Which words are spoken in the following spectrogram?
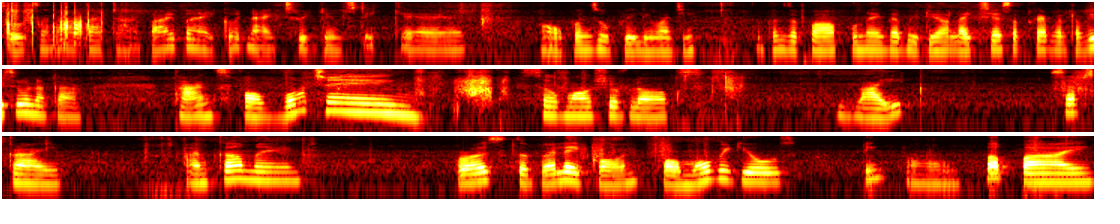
सो चला tata bye bye good night sweet dreams take care हो पण झोपलेली माझी. पण जपा पुन्हा एकदा भेटूया. लाईक शेअर सबस्क्राईब करायला विसरू नका. थँक्स फॉर वॉचिंग सो मावशे vlogs like subscribe, and comment. Press the bell icon for more videos. Ding dong. Bye bye.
